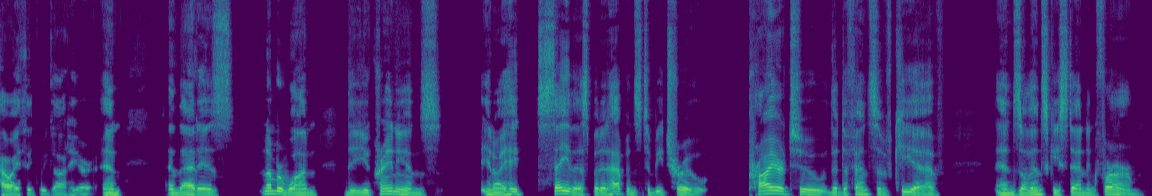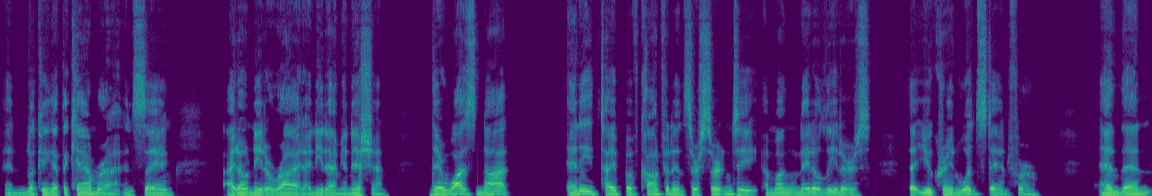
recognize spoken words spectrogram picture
how I think we got here. And and that is number 1, the Ukrainians, you know, I hate to say this, but it happens to be true. Prior to the defense of Kiev and Zelensky standing firm and looking at the camera and saying, I don't need a ride, I need ammunition. There was not any type of confidence or certainty among NATO leaders that Ukraine would stand firm. And then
